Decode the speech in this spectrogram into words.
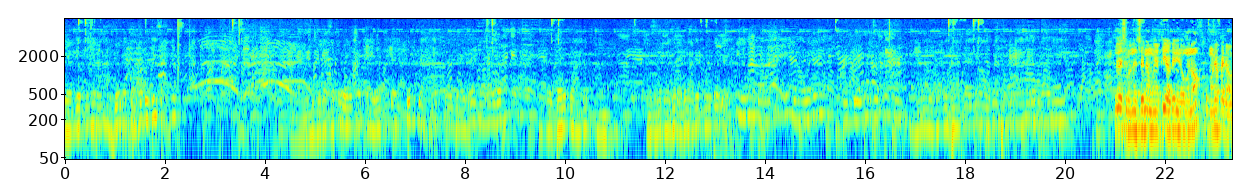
เกมยกนี้นะยกกันต่อครับยกที่สามครับจะสมรองครับแต่วันนี้ได้ทุกอย่างครับใจใหญ่ได้น้อยครับได้โตกว่าครับภาษาบอลเขาบอกว่าเนี่ยมวยตัวใหญ่ปีมากกว่าที่เราวันนี้คนดูต้องชมต้องฟังคนก็ทองแดงก็ไม่ธรรมดานะครับรายนี้ด้วยสมรภูมิเนี่ยพี่อาเป็นอีโรมาเนาะผมอยากไปดาว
